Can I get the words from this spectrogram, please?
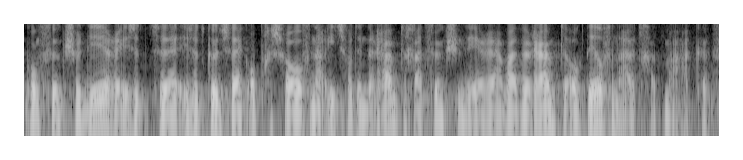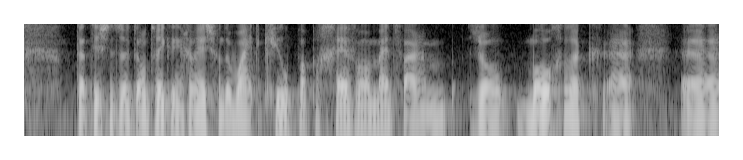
kon functioneren, is het, uh, is het kunstwerk opgeschoven naar iets wat in de ruimte gaat functioneren en waar de ruimte ook deel van uit gaat maken. Dat is natuurlijk de ontwikkeling geweest van de White Cube op een gegeven moment, waar een zo mogelijk uh,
